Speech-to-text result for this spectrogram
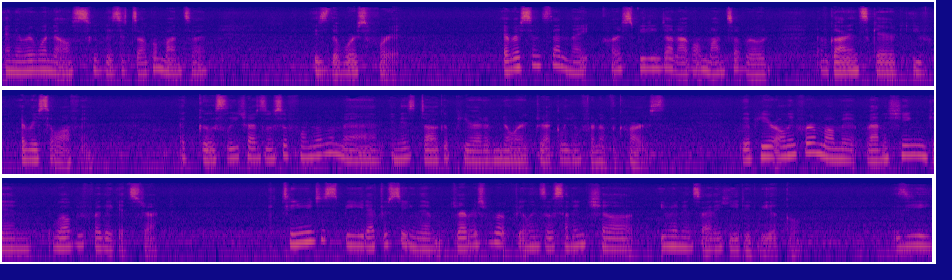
and everyone else who visits Agua Mansa is the worse for it. Ever since that night, cars speeding down Agua Mansa Road have gotten scared every so often. A ghostly, translucent form of a man and his dog appear out of nowhere directly in front of the cars. They appear only for a moment, vanishing again well before they get struck. Continuing to speed after seeing them, drivers report feelings of sudden chill even inside a heated vehicle. Is he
